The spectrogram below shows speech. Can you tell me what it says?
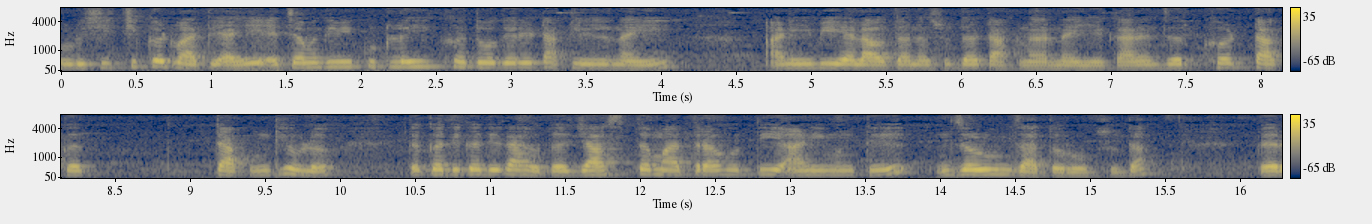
थोडीशी चिकट माती आहे. याच्यामध्ये मी कुठलंही खत वगैरे टाकलेलं नाही आणि बिया लावताना सुद्धा टाकणार नाहीये. कारण जर खत टाकत टाकून ठेवलं तर कधी कधी काय होतं जास्त मात्रा होती आणि मग ते जळून जातं रोप सुद्धा. तर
